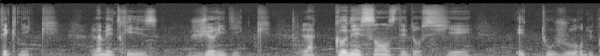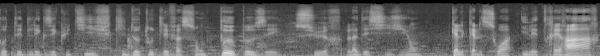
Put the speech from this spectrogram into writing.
technique, la maîtrise juridique, la connaissance des dossiers est toujours du côté de l'exécutif qui de toutes les façons peut peser sur la décision, quelle qu'elle soit. Il est très rare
